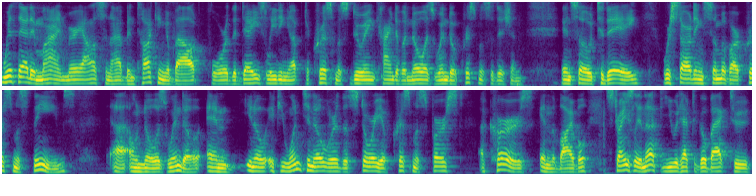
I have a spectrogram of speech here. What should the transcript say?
with that in mind, Mary Alice and I have been talking about for the days leading up to Christmas, doing kind of a Noah's Window Christmas edition. And so today we're starting some of our Christmas themes uh, on Noah's Window. And, you know, if you want to know where the story of Christmas first occurs in the Bible, strangely enough, you would have to go back to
